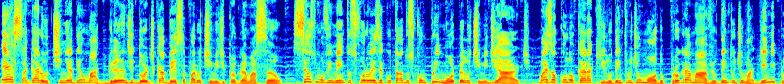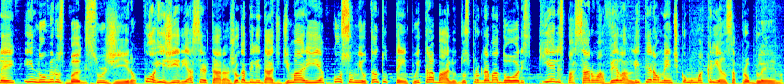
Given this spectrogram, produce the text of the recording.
Essa garotinha deu uma grande dor de cabeça para o time de programação. Seus movimentos foram executados com primor pelo time de arte. Mas ao colocar aquilo dentro de um modo programável dentro de uma gameplay, inúmeros bugs surgiram. Corrigir e acertar a jogabilidade de Maria consumiu tanto tempo e trabalho dos programadores, que eles passaram a vê-la literalmente como uma criança problema.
